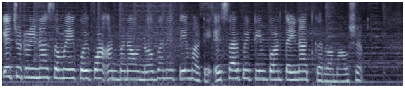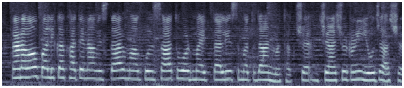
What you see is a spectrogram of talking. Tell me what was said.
કે ચૂંટણીના સમયે કોઈ પણ અણબનાવ ન બને તે માટે એસઆરપી ટીમ પણ તૈનાત કરવામાં આવશે. રાણાવાવ પાલિકા ખાતેના વિસ્તારમાં કુલ સાત વોર્ડમાં એકતાલીસ મતદાન મથક છે, જ્યાં ચૂંટણી યોજાશે.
